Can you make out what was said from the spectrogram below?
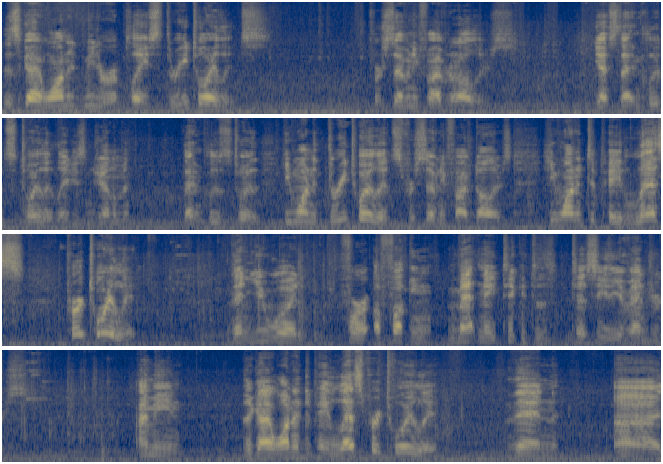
This guy wanted me to replace three toilets for seventy-five dollars. Yes, that includes the toilet, ladies and gentlemen. That includes the toilet. He wanted three toilets for seventy-five dollars. He wanted to pay less per toilet than you would for a fucking matinee ticket to to see the Avengers. I mean, the guy wanted to pay less per toilet than uh,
